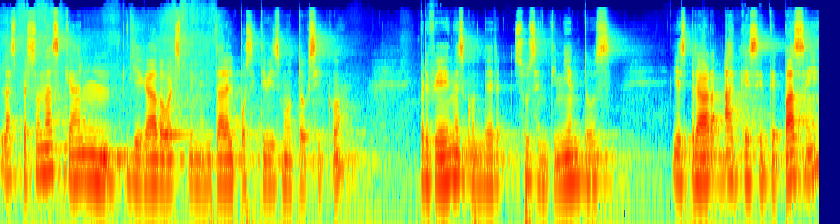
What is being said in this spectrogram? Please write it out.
Las personas que han llegado a experimentar el positivismo tóxico prefieren esconder sus sentimientos y esperar a que se te pase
